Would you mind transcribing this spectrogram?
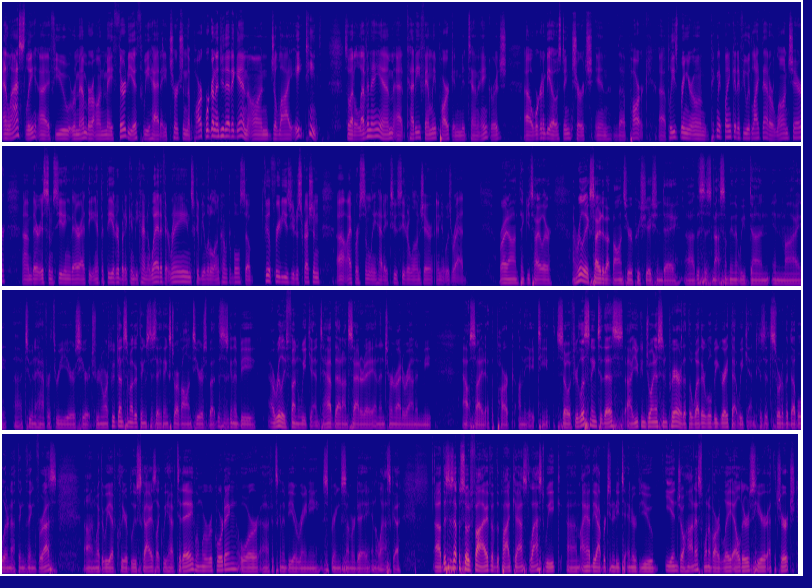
And lastly, uh, if you remember, on May 30th, we had a church in the park. We're going to do that again on July 18th. So at 11 a.m. at Cuddy Family Park in Midtown Anchorage, uh, we're going to be hosting church in the park. Uh, please bring your own picnic blanket if you would like that, or lawn chair. Um, there is some seating there at the amphitheater, but it can be kind of wet if it rains, could be a little uncomfortable. So feel free to use your discretion. Uh, I personally had a two seater lawn chair, and it was rad. Right on. Thank you, Tyler. I'm really excited about Volunteer Appreciation Day. Uh, this is not something that we've done in my uh, two and a half or three years here at True North. We've done some other things to say thanks to our volunteers, but this is going to be a really fun weekend to have that on Saturday and then turn right around and meet outside at the park on the 18th. So if you're listening to this, uh, you can join us in prayer that the weather will be great that weekend because it's sort of a double or nothing thing for us on whether we have clear blue skies like we have today when we're recording or uh, if it's going to be a rainy spring summer day in Alaska. Uh, this is episode five of the podcast. Last week, um, I had the opportunity to interview Ian Johannes, one of our lay elders here at the church,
